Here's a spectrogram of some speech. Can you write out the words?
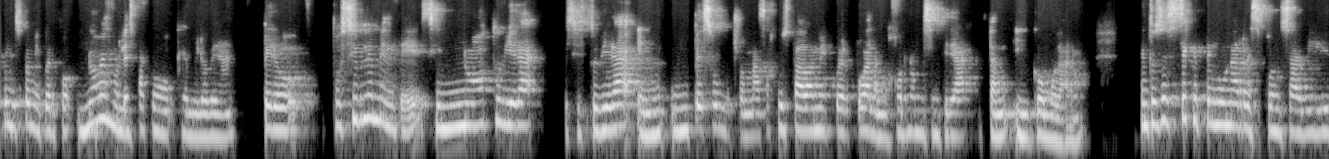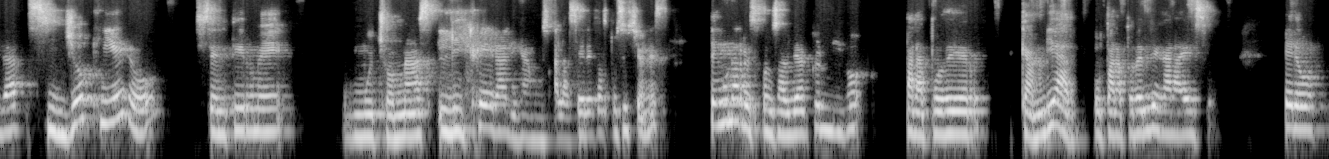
feliz con mi cuerpo, no me molesta como que me lo vean, pero posiblemente si no tuviera, si estuviera en un peso mucho más ajustado a mi cuerpo, a lo mejor no me sentiría tan incómoda, ¿no? Entonces sé que tengo una responsabilidad si yo quiero sentirme mucho más ligera, digamos, al hacer esas posiciones, tengo una responsabilidad conmigo para poder cambiar o para poder llegar a eso. Pero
